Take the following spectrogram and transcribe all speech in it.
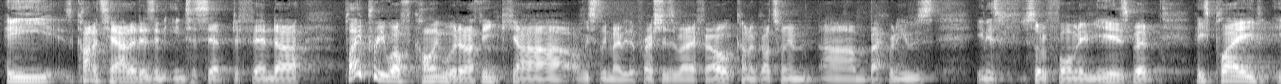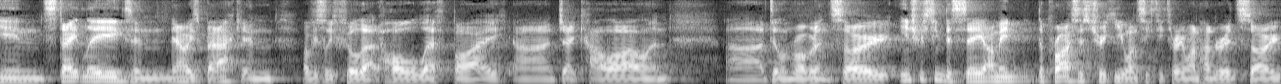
He is kind of touted as an intercept defender. Played pretty well for Collingwood, and I think uh, obviously maybe the pressures of AFL kind of got to him um, back when he was in his sort of formative years. But he's played in state leagues and now he's back and obviously fill that hole left by uh, Jake Carlisle and uh, Dylan Roberton. So interesting to see. I mean, the price is tricky, 163, 100. So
